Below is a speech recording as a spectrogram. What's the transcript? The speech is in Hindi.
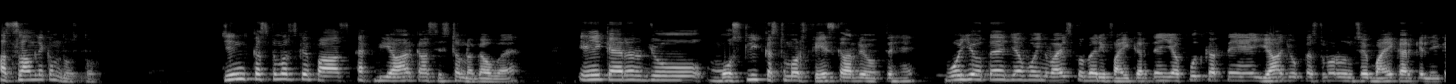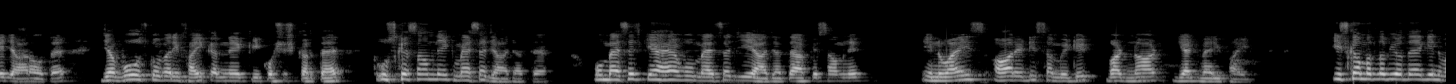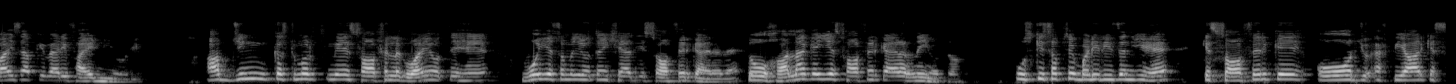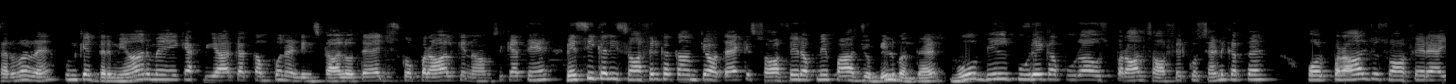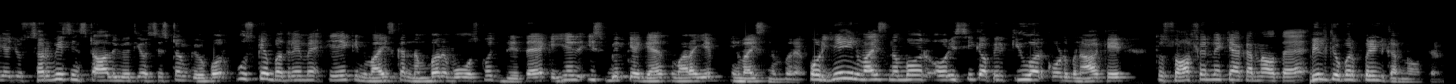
अस्सलाम वालेकुम दोस्तों। जिन कस्टमर्स के पास एफबीआर का सिस्टम लगा हुआ है, एक एरर जो मोस्टली कस्टमर फेस कर रहे होते हैं, वो ये होता है जब वो इनवाइस को वेरीफाई करते हैं या खुद करते हैं या जो कस्टमर उनसे बाय करके लेके जा रहा होता है, जब वो उसको वेरीफाई करने की कोशिश करता है तो उसके सामने एक मैसेज आ जाता है। वो मैसेज क्या है? वो मैसेज ये आ जाता है आपके सामने invoice already submitted but not get verified इसका मतलब ये होता है कि इनवाइस आपकी वेरीफाइड नहीं हो रही। अब जिन कस्टमर्स ने सॉफ्टवेयर लगवाए होते हैं, वो ये समझ रहे होते हैं शायद ये सॉफ्टवेयर का एरर है। तो हालाँकि ये सॉफ्टवेयर का एरर नहीं होता। उसकी सबसे बड़ी रीजन ये है कि सॉफ्टवेयर के और जो एफपीआर के सर्वर हैं, उनके दरमियान में एक एफपीआर का कंपोनेंट इंस्टॉल होता है, जिसको पराल के नाम से कहते हैं। बेसिकली सॉफ्टवेयर का काम क्या होता है कि सॉफ्टवेयर अपने पास जो बिल बनता है, वो बिल पूरे का पूरा उस पराल सॉफ्टवेयर को सेंड करता है और पराल जो सॉफ्टवेयर है या जो सर्विस इंस्टॉल हुई होती है सिस्टम के ऊपर, उसके बदले में एक इनवाइस का नंबर वो उसको देता है कि ये इस बिल के अगेंस्ट हमारा ये इनवाइस नंबर है। और ये इनवाइस नंबर और इसी का फिर क्यूआर कोड बना के तो सॉफ्टवेयर ने क्या करना होता है? बिल के ऊपर प्रिंट करना होता है।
